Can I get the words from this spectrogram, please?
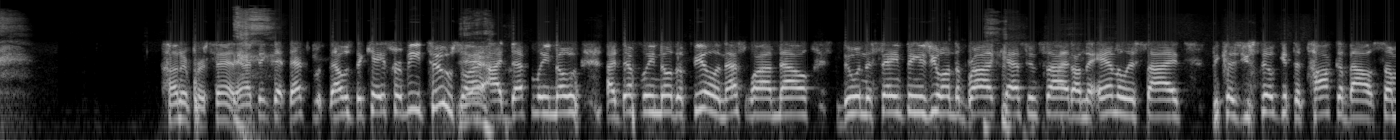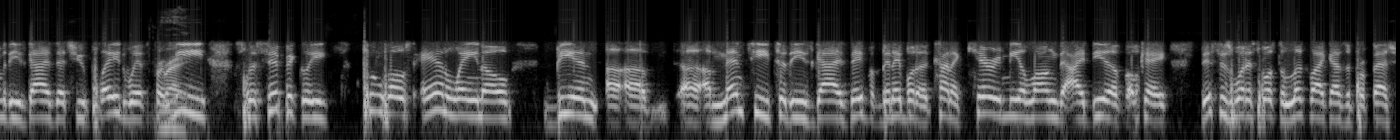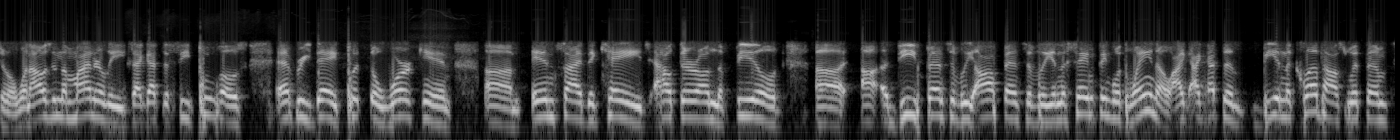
Hundred percent, and I think that that's that was the case for me too. So Yeah. I, I definitely know, I definitely know the feeling. That's why I'm now doing the same thing as you on the broadcasting side, on the analyst side, because you still get to talk about some of these guys that you played with. For Right. me specifically, Pujols and Wayno being a, a, a mentee to these guys, they've been able to kind of carry me along the idea of okay, this is what it's supposed to look like as a professional. When I was in the minor leagues, I got to see Pujols every day put the work in um, inside the cage, out there on the field, uh, uh, defensively, offensively, and the same thing with Wayno. I, I got to be in the clubhouse with them.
